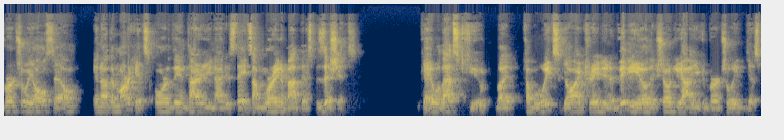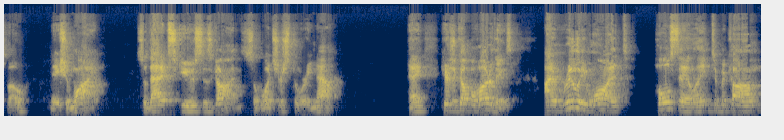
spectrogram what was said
virtually wholesale in other markets or the entire United States. I'm worried about dispositions. Okay, well, that's cute. But a couple weeks ago, I created a video that showed you how you can virtually dispo nationwide. So that excuse is gone. So, what's your story now? Okay, here's a couple of other things. I really want wholesaling to become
